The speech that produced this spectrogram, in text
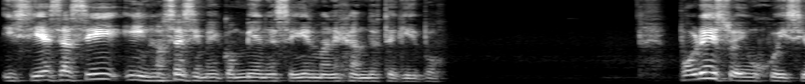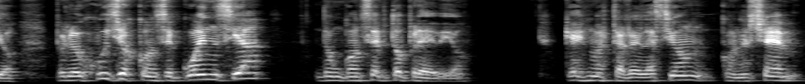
Y si es así, y no sé si me conviene seguir manejando este equipo. Por eso hay un juicio, pero el juicio es consecuencia de un concepto previo, que es nuestra relación con Hashem,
